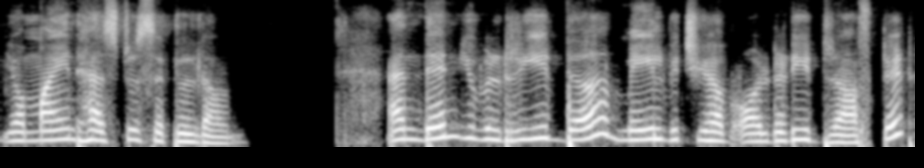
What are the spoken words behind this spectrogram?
Your mind has to settle down. And then you will read the mail which you have already drafted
